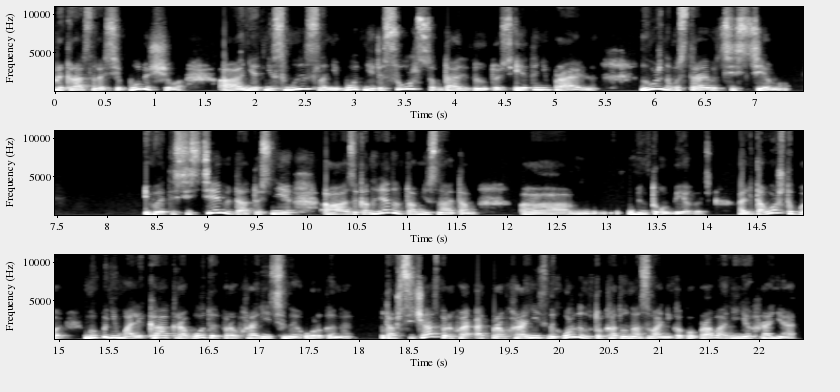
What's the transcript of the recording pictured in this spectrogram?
прекрасной России будущего а, нет ни смысла, не будет ни ресурсов, да, ну, то есть и это неправильно. Нужно выстраивать систему. И в этой системе, да, то есть не а, за конкретным, там, не знаю, там, а, ментом бегать, а для того, чтобы мы понимали, как работают правоохранительные органы. Потому что сейчас от правоохранительных органов только одно название, какое право они не охраняют.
